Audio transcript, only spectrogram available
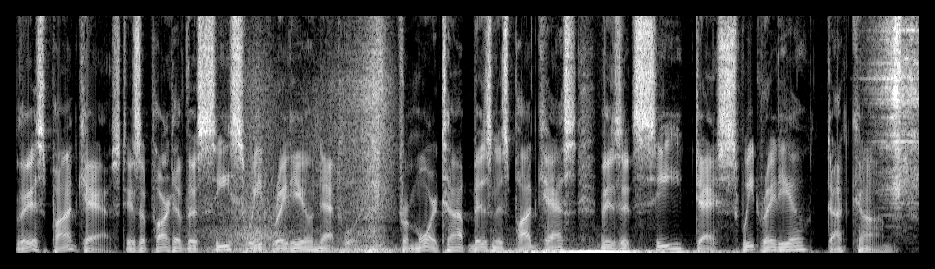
This podcast is a part of the C Suite Radio Network. For more top business podcasts, visit c-suiteradio.com.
